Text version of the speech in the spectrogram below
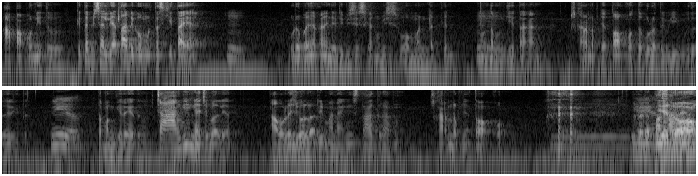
apa pun itu. Kita bisa lihat lah di komunitas kita ya. Hmm. Udah banyak kan yang jadi bisnis kan bisnis woman kan? Teman-teman kita kan. Sekarang udah punya toko tuh gue tuh ibu tuh tadi itu Iya. teman kita itu. Canggih nggak coba lihat? Awalnya jual dari mana? Instagram. Sekarang udah punya toko. Udah ada Iya, pasar dong.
